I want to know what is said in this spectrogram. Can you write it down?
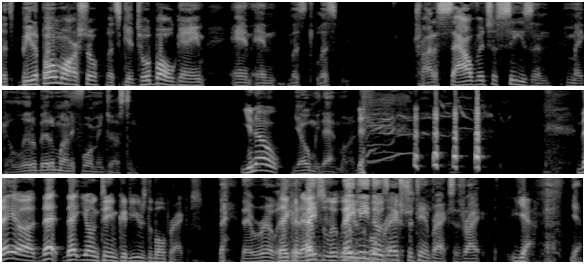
Let's beat up on Marshall. Let's get to a bowl game and and let's let's try to salvage a season make a little bit of money for me, Justin. You know, You owe me that much. they uh that that young team could use the bowl practice. they, they really They could absolutely They, use the need bowl those practice. extra ten practices, right? Yeah, Yeah.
